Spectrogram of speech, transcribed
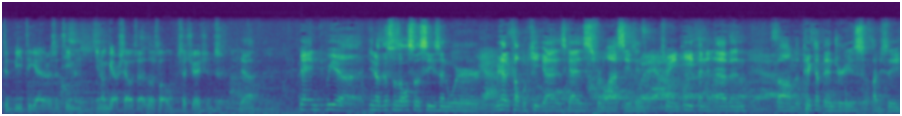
to be together as a team and you know get ourselves out of those little situations. Yeah. Yeah, and we, uh, you know, this was also a season where we had a couple key guys, guys from last season between Ethan and Evan, um, that picked up injuries. Obviously,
